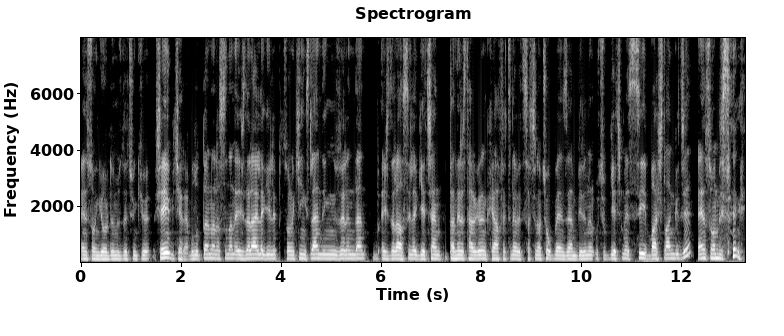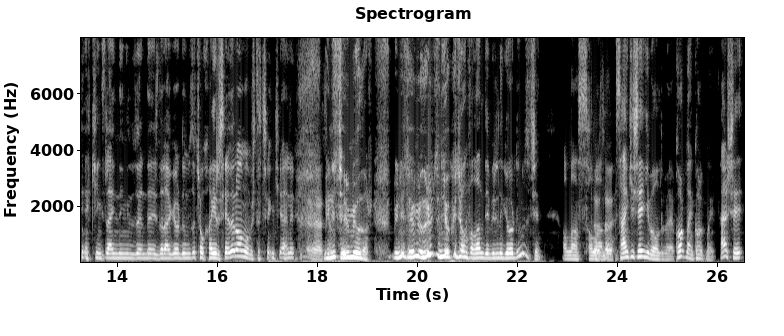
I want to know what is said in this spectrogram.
En son gördüğümüzde çünkü şey bir kere bulutların arasından ejderhayla gelip sonra King's Landing'in üzerinden ejderhasıyla geçen Daenerys Targaryen kıyafetine ve saçına çok benzeyen birinin uçup geçmesi başlangıcı. En son biz King's Landing'in üzerinde ejderha gördüğümüzde çok hayır şeyler olmamıştı çünkü yani Evet. Beni sevmiyorlar. Beni sevmiyorlar. Hepsini yakacağım falan diye birini gördüğümüz için. Allah'ın salağını. Evet, evet. Sanki şey gibi oldu böyle. Korkmayın korkmayın. Her şey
